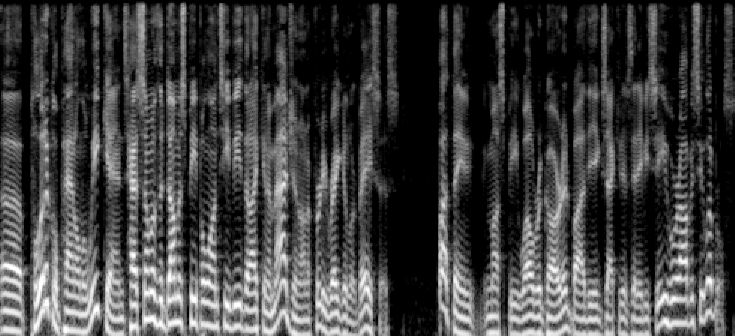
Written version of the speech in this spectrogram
uh, political panel on the weekends has some of the dumbest people on TV that I can imagine on a pretty regular basis, but they must be well regarded by the executives at ABC, who are obviously liberals.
